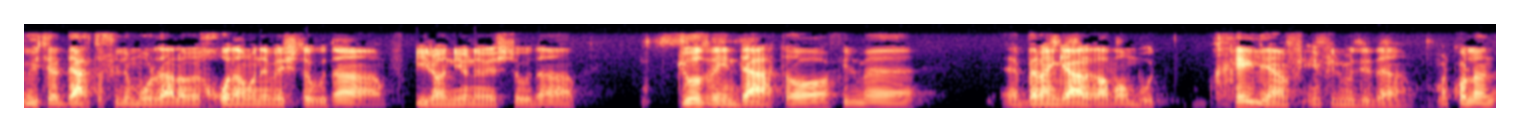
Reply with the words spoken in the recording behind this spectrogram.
توییتر ده تا فیلم مورد علاقه خودم رو نوشته بودم ایرانی رو نوشته بودم. جز این ده تا فیلم برنگ ارغوان بود. خیلی هم این فیلم رو دیدم. من کلا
